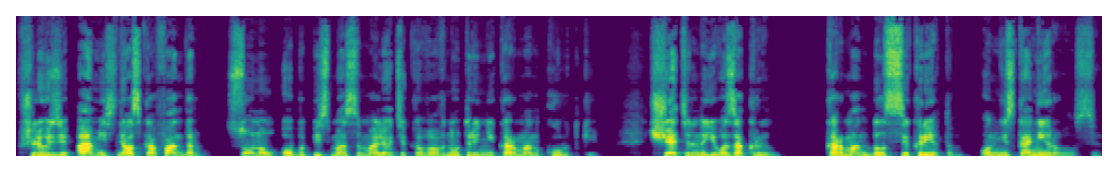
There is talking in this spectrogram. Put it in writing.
В шлюзе Ами снял скафандр, сунул оба письма самолетика во внутренний карман куртки. Тщательно его закрыл. Карман был с секретом, он не сканировался.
